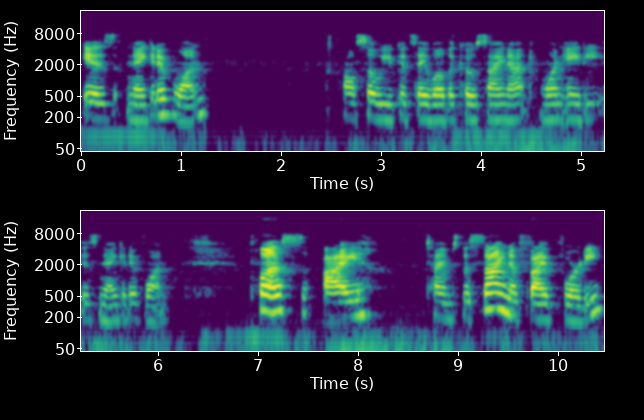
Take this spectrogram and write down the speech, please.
is negative 1. Also, you could say, well, the cosine at 180 is negative 1. Plus I times the sine of 540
